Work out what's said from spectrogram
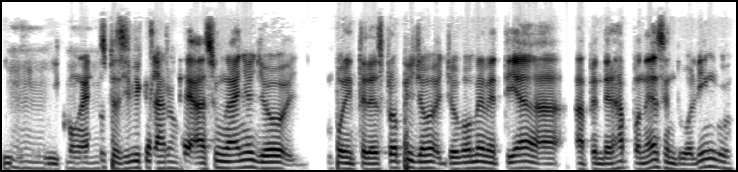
Y, con esto específicamente, hace un año yo, por interés propio yo, yo me metía a aprender japonés en Duolingo.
